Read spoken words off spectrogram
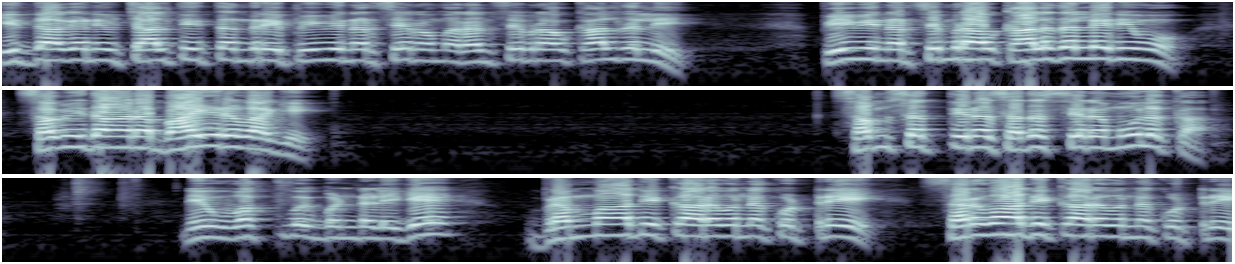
ಇದ್ದಾಗ ನೀವು ಚಾಲ್ತಿ ತಂದ್ರಿ ಪಿ ವಿ ನರಸಿಂಹ ನರಸಿಂಹರಾವ್ ಕಾಲದಲ್ಲಿ. ಪಿ ವಿ ನರಸಿಂಹರಾವ್ ಕಾಲದಲ್ಲೇ ನೀವು ಸಂವಿಧಾನ ಬಾಹಿರವಾಗಿ ಸಂಸತ್ತಿನ ಸದಸ್ಯರ ಮೂಲಕ ನೀವು ವಕ್ಫ್ ಮಂಡಳಿಗೆ ಬ್ರಹ್ಮಾಧಿಕಾರವನ್ನು ಕೊಟ್ರಿ, ಸರ್ವಾಧಿಕಾರವನ್ನು ಕೊಟ್ರಿ,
